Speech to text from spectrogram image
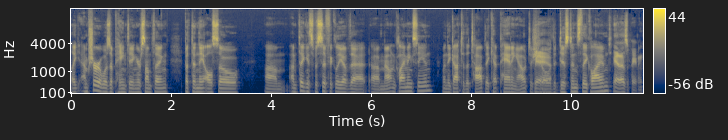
like I'm sure it was a painting or something, but then they also. Um, I'm thinking specifically of that uh, mountain climbing scene when they got to the top. They kept panning out to show Yeah. the distance they climbed. Yeah, that was a painting.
